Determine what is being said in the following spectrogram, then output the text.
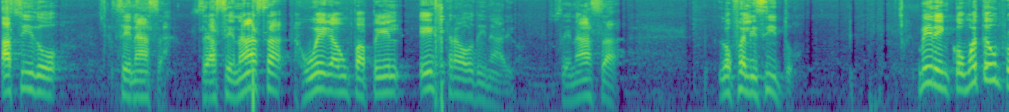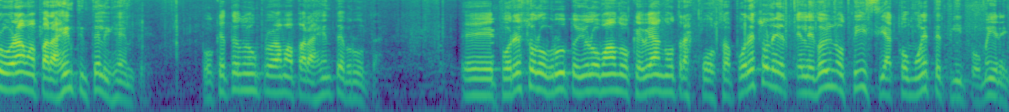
Ha sido Senasa. O sea, Senasa juega un papel extraordinario. Senasa, lo felicito. Miren, como este es un programa para gente inteligente, porque este no es un programa para gente bruta, eh, por eso lo bruto yo lo mando que vean otras cosas. Por eso le, doy noticias como este tipo. Miren,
